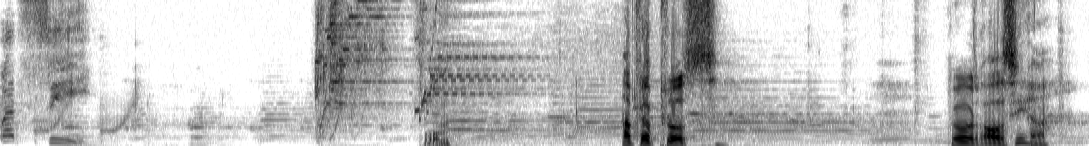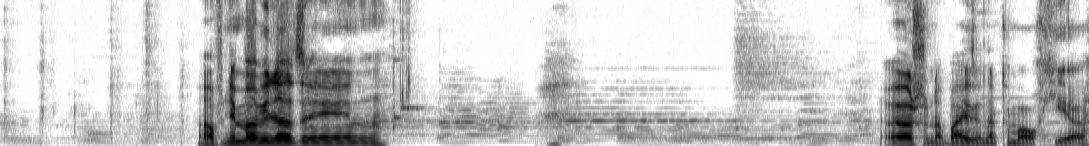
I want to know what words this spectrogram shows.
Let's see. Boom. Abwehr plus. Gut, raus hier. Auf nimmer Wiedersehen. Ja, wir schon dabei sind, dann kann man auch hier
